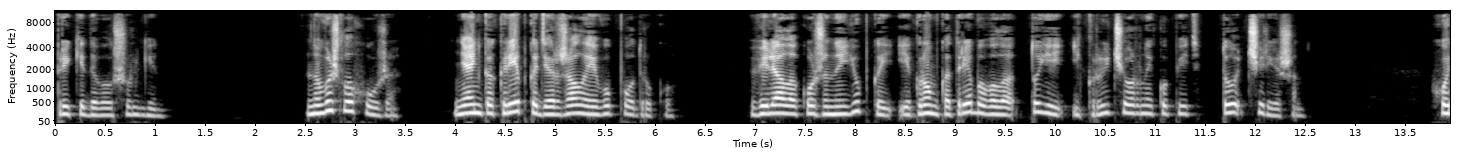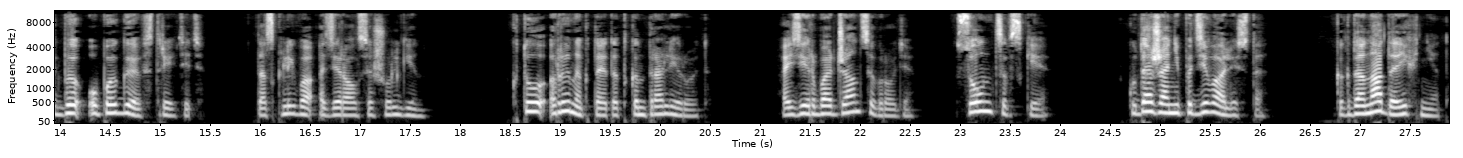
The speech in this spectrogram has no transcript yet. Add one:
прикидывал Шульгин. Но вышло хуже. Нянька крепко держала его под руку. Виляла кожаной юбкой и громко требовала то ей икры черной купить, то черешин. Хоть бы ОПГ встретить. — тоскливо озирался Шульгин. «Кто рынок-то этот контролирует? Азербайджанцы вроде? Солнцевские? Куда же они подевались-то? Когда надо, их нет.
